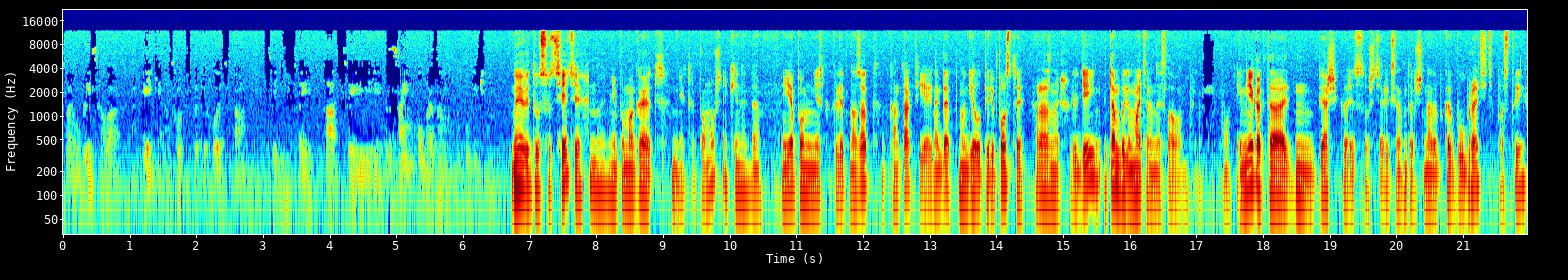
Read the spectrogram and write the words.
своего близкого опеке? Насколько тебе приходится там следить своей репутацией, за своим образом публичным? Ну, я веду соцсети, ну, и мне помогают некоторые помощники иногда. Я помню, несколько лет назад ВКонтакте я иногда ну, делал перепосты разных людей, и там были матерные слова, например. Вот. И мне как-то один пиарщик говорит, слушайте, Александр Анатольевич, надо бы как бы убрать эти посты.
